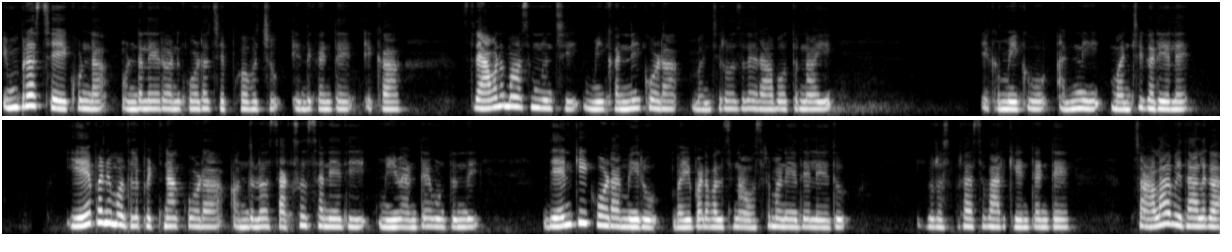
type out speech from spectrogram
ఇంప్రెస్ చేయకుండా ఉండలేరు అని కూడా చెప్పుకోవచ్చు. ఎందుకంటే ఇక శ్రావణ మాసం నుంచి మీకు అన్నీ కూడా మంచి రోజులే రాబోతున్నాయి. ఇక మీకు అన్నీ మంచి గడియలే. ఏ పని మొదలుపెట్టినా కూడా అందులో సక్సెస్ అనేది మీ వెంటే ఉంటుంది. దేనికి కూడా మీరు భయపడవలసిన అవసరం అనేదే లేదు. ఈ వృషభరాశి వారికి ఏంటంటే చాలా విధాలుగా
